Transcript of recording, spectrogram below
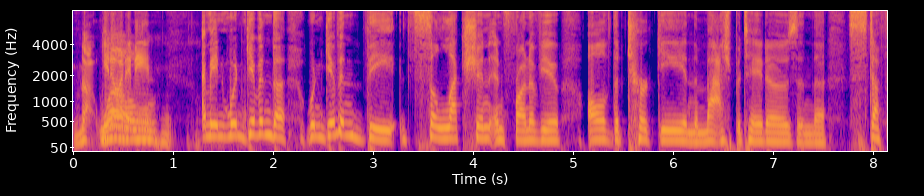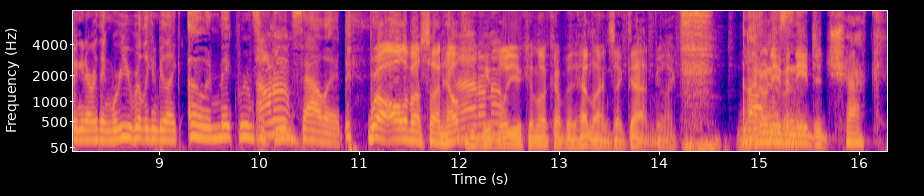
not. You know what I well, mean? I mean, when given the when given the selection in front of you, all of the turkey and the mashed potatoes and the stuffing and everything, were you really going to be like, oh, and make room for I green know. salad? Well, all of us unhealthy people, know. you can look up at headlines like that and be like, oh, I don't even need to check.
